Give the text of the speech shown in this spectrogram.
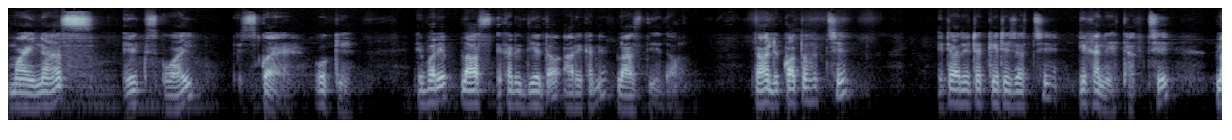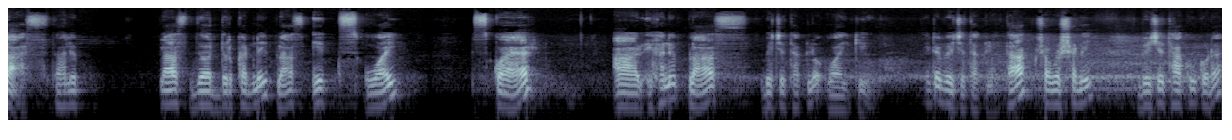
minus x y square okay এবারে প্লাস এখানে দিয়ে দাও আর এখানে প্লাস দিয়ে দাও। তাহলে কত হচ্ছে? এটা আর এটা কেটে যাচ্ছে, এখানে থাকছে প্লাস তাহলে প্লাস দেওয়ার দরকার নেই প্লাস এক্স ওয়াই স্কোয়ার আর এখানে প্লাস বেঁচে থাকল ওয়াই কিউ এটা বেঁচে থাকল। থাক, সমস্যা নেই। বেঁচে থাকুক ওরা।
